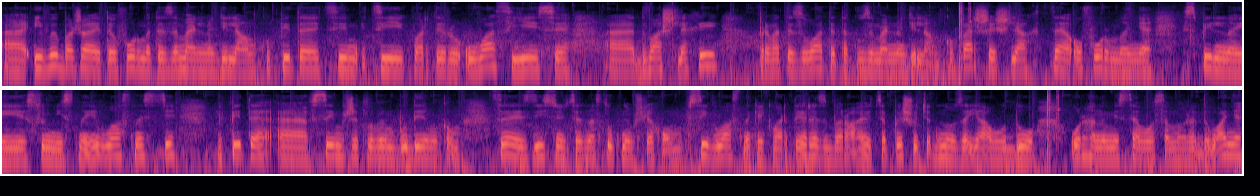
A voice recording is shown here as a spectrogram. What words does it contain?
е, і ви бажаєте оформити земельну ділянку під е, цією квартирою, у вас є два шляхи приватизувати таку земельну ділянку. Перший шлях це оформлення спільної сумісної власності під е, всім житловим будинком. Це здійснюється наступним шляхом. Всі власники квартири збираються, пишуть одну заяву до органу місцевого самоврядування,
